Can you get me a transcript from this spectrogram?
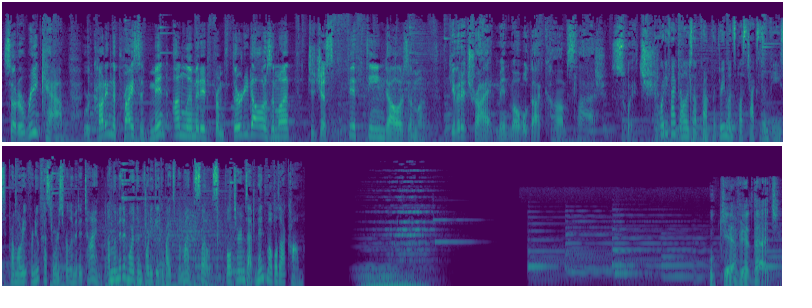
So to recap, we're cutting the price of Mint Unlimited from $30 a month to just $15 a month. Give it a try at mintmobile.com slash switch. $45 upfront for three months plus taxes and fees. Promo rate for new customers for limited time. Unlimited more than 40 gigabytes per month. Slows. Full terms at mintmobile.com. O que é a verdade?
